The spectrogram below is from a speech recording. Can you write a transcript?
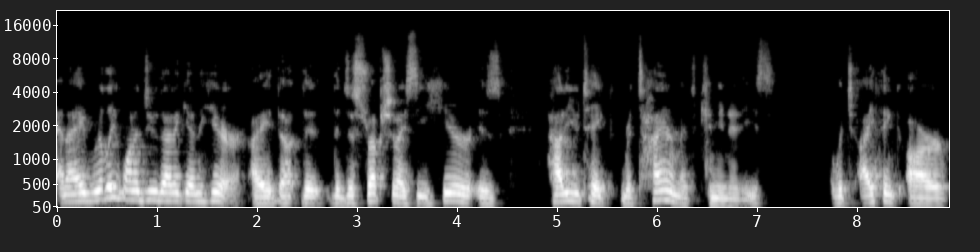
And I really want to do that again here. I the, the, the disruption I see here is how do you take retirement communities, which I think are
